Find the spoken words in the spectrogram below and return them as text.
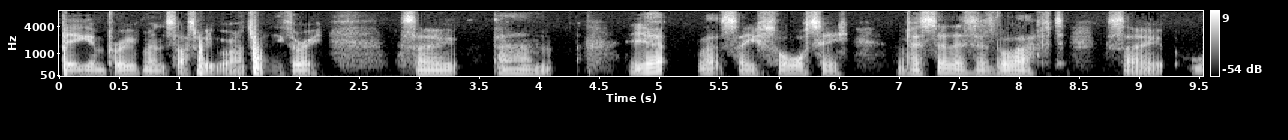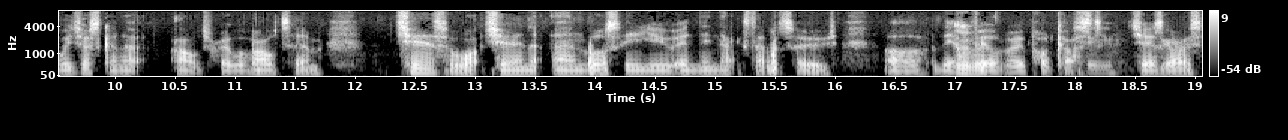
big improvements. Last week we were on 23. So, um, yeah, let's say 40. Vasilis is left. So, we're just going to outro without him. Cheers for watching, and we'll see you in the next episode of the Over. Anfield Road podcast. Cheers, guys.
